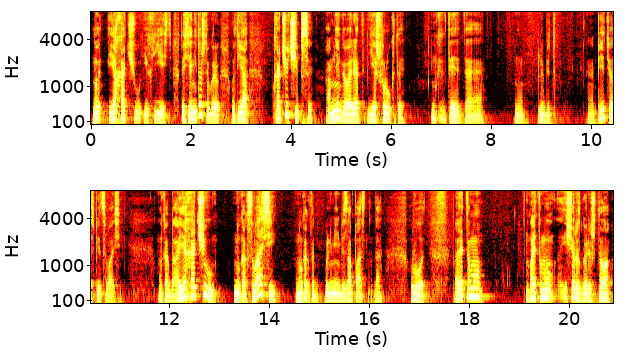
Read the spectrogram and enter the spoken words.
Но я хочу их есть. То есть я не то, что говорю, вот я хочу чипсы, а мне говорят, ешь фрукты. Ну, как-то это ну, любит э, Петю, а спит с Васей. Ну, как бы, а я хочу, ну, как с Васей, ну, как-то более-менее безопасно, да. Вот. Поэтому, поэтому еще раз говорю, что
